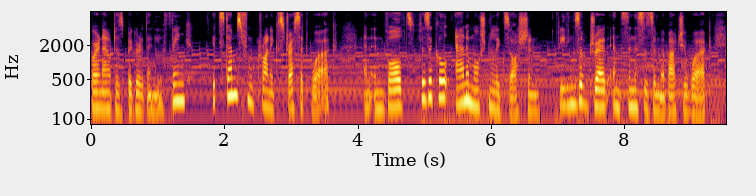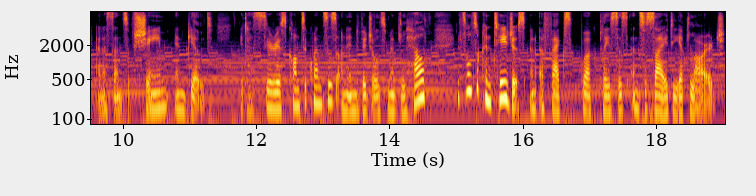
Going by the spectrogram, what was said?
burnout is bigger than you think. It stems from chronic stress at work and involves physical and emotional exhaustion, feelings of dread and cynicism about your work, and a sense of shame and guilt. It has serious consequences on individuals' mental health. It's also contagious and affects workplaces and society at large.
